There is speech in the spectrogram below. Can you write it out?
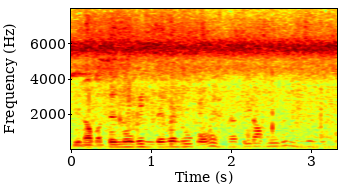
ទី10អត់ទៅមកវិញតែមានរូបអស់ទេទី10មកវិញមក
